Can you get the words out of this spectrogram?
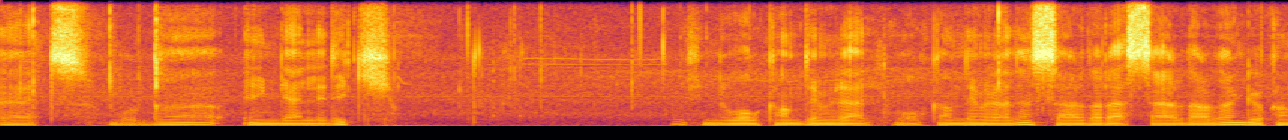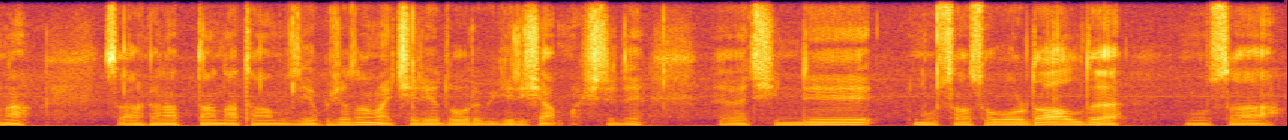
evet burada engelledik. Şimdi Volkan Demirel. Volkan Demirel'den Serdar'a. Serdar'dan Gökhan'a. Sağ kanattan hatamızı yapacağız ama içeriye doğru bir giriş yapmak istedi. Evet şimdi Musa Sov orada aldı. Musa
